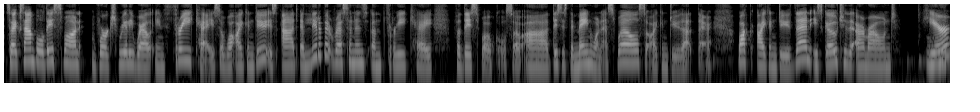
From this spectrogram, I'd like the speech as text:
So example, this one works really well in 3K. So what I can do is add a little bit resonance on 3K for this vocal. So uh, this is the main one as well. So I can do that there. What I can do then is go to the around here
